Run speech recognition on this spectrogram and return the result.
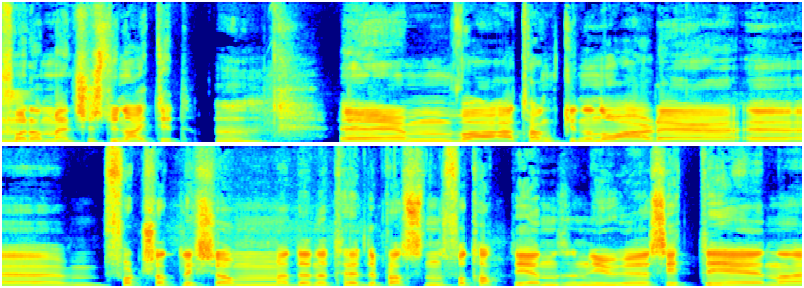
foran Manchester United. Um, hva er tankene nå? Er det uh, fortsatt liksom denne tredjeplassen får tatt igjen New City, nei,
